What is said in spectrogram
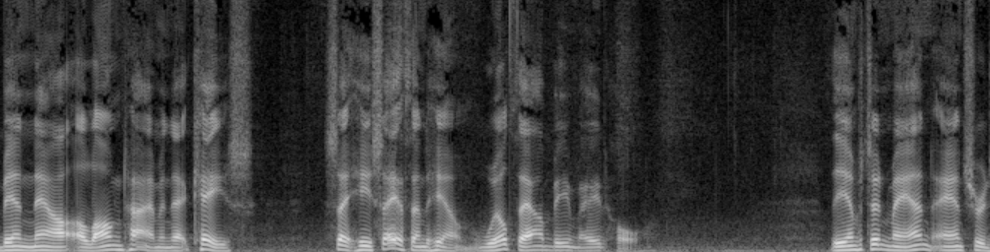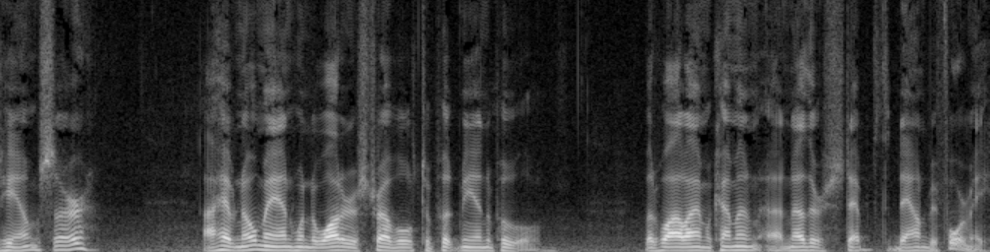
been now a long time in that case, he saith unto him, Wilt thou be made whole? The impotent man answered him, Sir, I have no man when the water is troubled to put me in the pool. But while I am coming, another stepped down before me.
